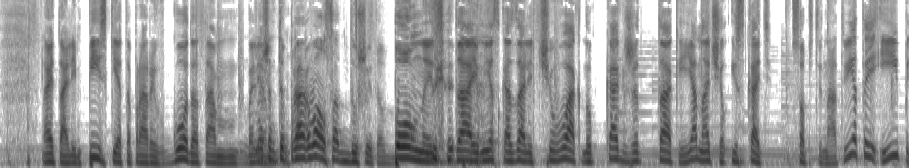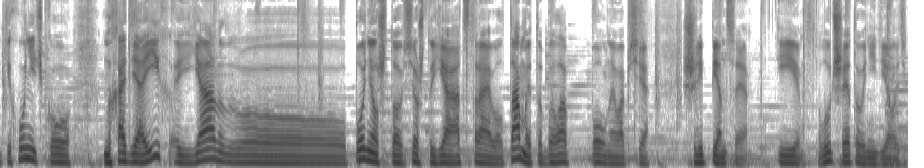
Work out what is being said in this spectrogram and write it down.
А это Олимпийский, это прорыв года, там, В блин, общем, ты прорвался от души там. полный, да, и мне сказали, чувак, ну как же так? И я начал искать собственно, ответы, и потихонечку, находя их, я э, понял, что все, что я отстраивал там, это была полная вообще шлепенция. И лучше этого не делать.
